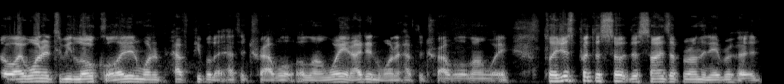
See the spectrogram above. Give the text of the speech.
So I wanted to be local. I didn't want to have people that had to travel a long way, and I didn't want to have to travel a long way. So I just put the so, the signs up around the neighborhood.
